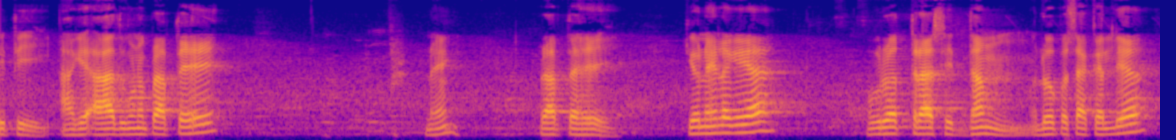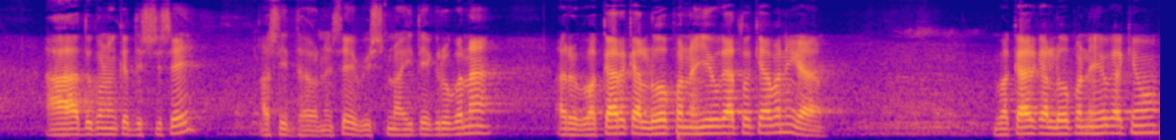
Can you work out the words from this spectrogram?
इति। आगे आद गुण प्राप्त है। नहीं? प्राप्त है। क्यों नहीं लगेगा? पूर्वत्रा सिद्धम लोप साकल्य आद गुण के दृष्टि से असिद्ध होने से विष्णु इत गुरु बना। और वकार का लोप नहीं होगा तो क्या बनेगा? वकार का लोप नहीं होगा क्यों?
